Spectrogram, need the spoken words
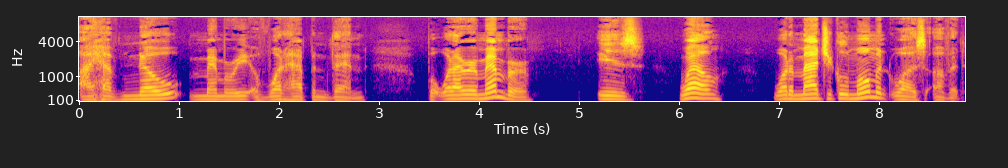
I have no memory of what happened then. But what I remember is, well, what a magical moment was of it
